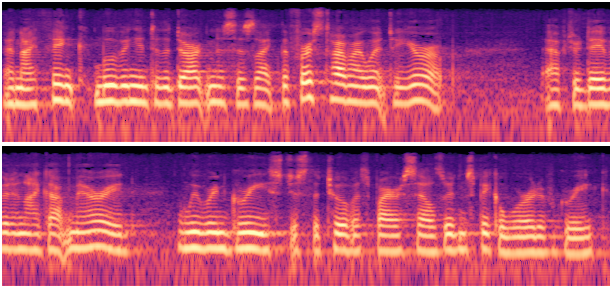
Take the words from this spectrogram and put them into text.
And I think moving into the darkness is like the first time I went to Europe after David and I got married, and we were in Greece, just the two of us by ourselves. We didn't speak a word of Greek.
